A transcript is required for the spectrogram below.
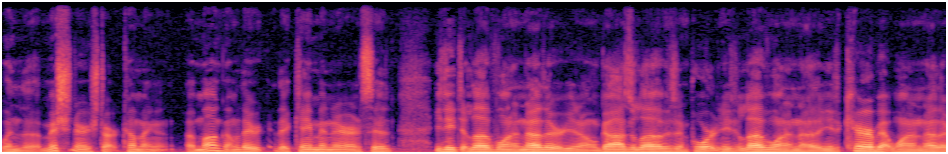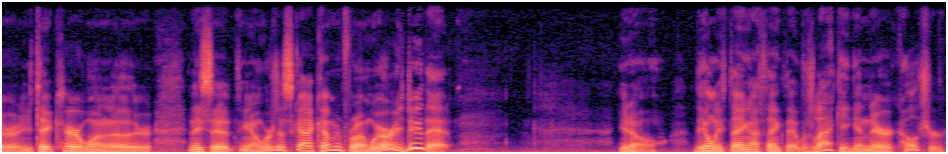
when the missionaries start coming among them, they, they came in there and said, you need to love one another. You know, God's love is important. You need to love one another. You need to care about one another. You take care of one another. And they said, you know, where's this guy coming from? We already do that. You know, the only thing I think that was lacking in their culture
